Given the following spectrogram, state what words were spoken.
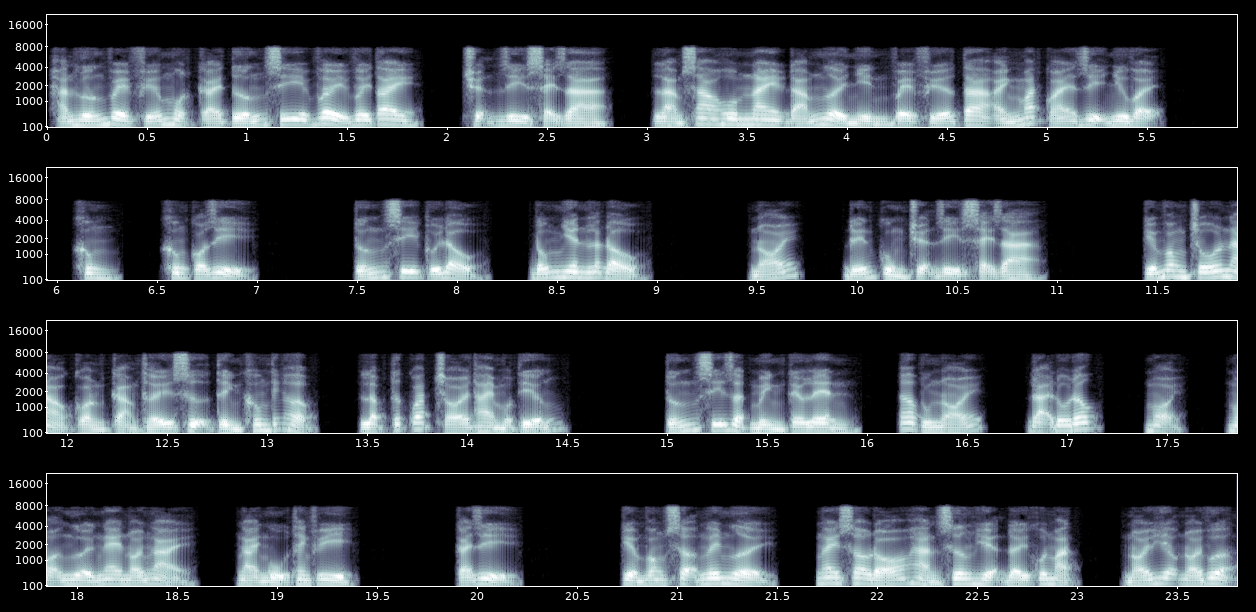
Hắn hướng về phía một cái tướng sĩ vây vây tay, chuyện gì xảy ra? Làm sao hôm nay đám người nhìn về phía ta ánh mắt quái dị như vậy? Không không có gì. Tướng sĩ cúi đầu đ ỗ n g nhiên lắc đầu. Nói, đến cùng chuyện gì xảy ra? Kiếm vong chỗ nào còn cảm thấy sự tình không thích hợp, lập tức quắt trói thai một tiếng. Tướng sĩ giật mình kêu lên, ấp úng nói, đại đô đốc, mọi mọi người nghe nói ngài ngài ngủ thanh phi. Cái gì? Kiểm vong sợ ngây người, ngay sau đó hàn sương hiện đầy khuôn mặt, nói hiệu nói vượng.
